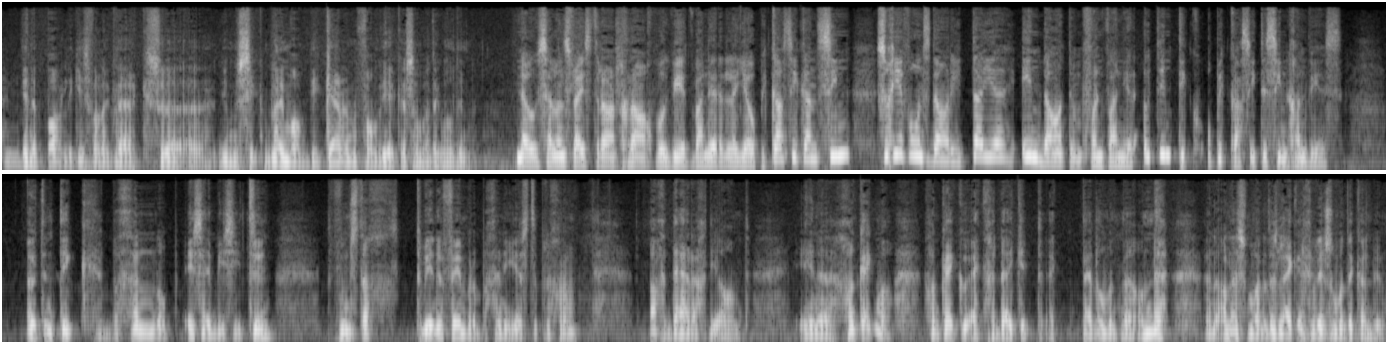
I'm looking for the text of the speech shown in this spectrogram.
hmm. en 'n paar liedjies wat ek werk. So uh die musiek bly maar die kern van week is en wat ek wil doen. Nou sal ons luisteraars graag wil weet wanneer hulle jou op die kassie kan sien. So gee vir ons daardie tye en datum van wanneer autentiek op die kassie te sien gaan wees. Autentiek begin op SABC2. Woensdag 2 November begin die eerste program 8:30 die aand. En uh, gaan kyk maar, gaan kyk hoe ek geduik het. Ek paddel met my hande en alles, maar dit is lekker geweest om dit te kan doen.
